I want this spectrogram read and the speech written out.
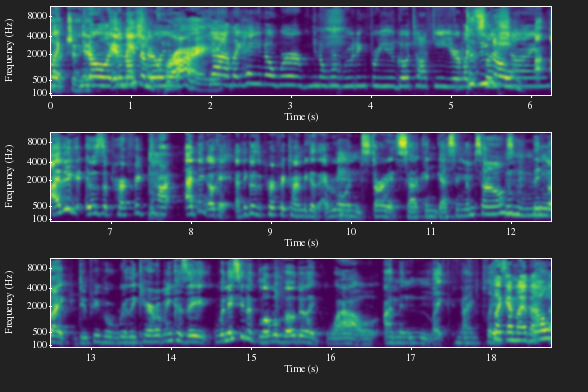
like touching. you know like It in made them Australia cry. yeah I'm like hey you know we're you know we're rooting for you go Taki you're like Because you know, sunshine I think it was the perfect time. I think okay, I think it was a perfect time because everyone started second guessing themselves. Mm-hmm. Then you're like, do people really care about me? Because they when they see the global vote, they're like, wow, I'm in like ninth place. Like, am I that No bad?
